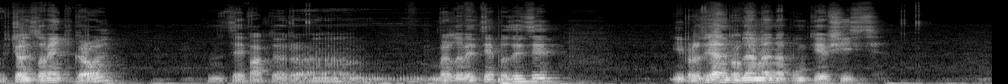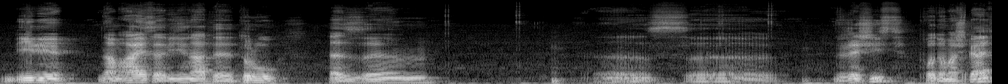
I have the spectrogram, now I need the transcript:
В чорний слабенький король. Цей фактор е, важливий цій позиції. І продовжує проблеми на пункті F6. Білі намагаються відігнати туру з, з е, G6, ходом H5,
